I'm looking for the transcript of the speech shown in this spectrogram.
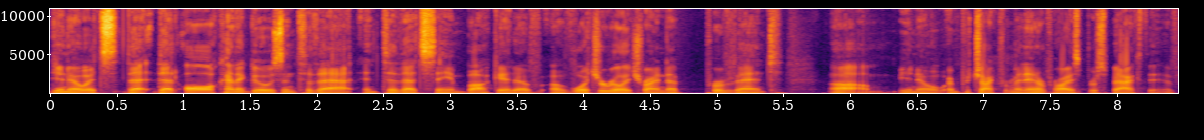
you know, it's that that all kind of goes into that into that same bucket of of what you're really trying to prevent. Um, you know, and protect from an enterprise perspective.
